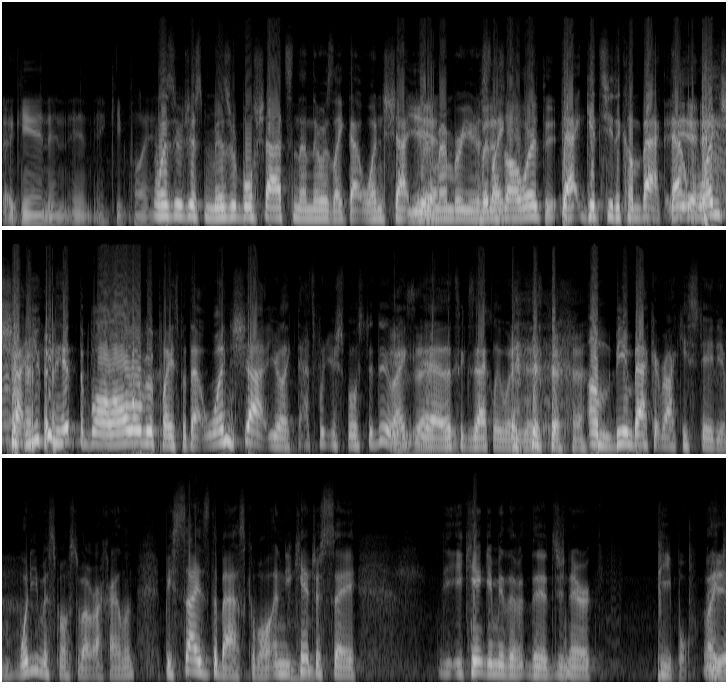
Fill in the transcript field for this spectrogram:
again and, and, and keep playing. Was there just miserable shots, and then there was like that one shot you Yeah, remember? You're just but like, it's all worth it. That gets you to come back. That Yeah. one shot, you can hit the ball all over the place, but that one shot, you're like, that's what you're supposed to do. I, yeah, that's exactly Exactly. what it is. um, being back at Rocky Stadium, what do you miss most about Rock Island besides the basketball? And you Mm-hmm. can't just say, you can't give me the the generic people? Like, Yeah,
